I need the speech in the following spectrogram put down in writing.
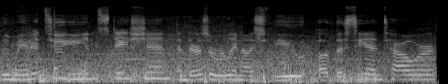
We made it to Union Station and there's a really nice view of the CN Tower.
